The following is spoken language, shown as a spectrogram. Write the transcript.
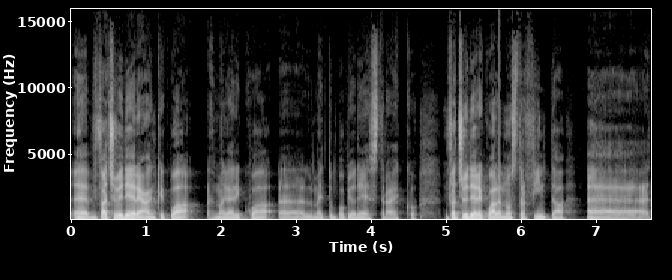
eh, vi faccio vedere anche qua, magari qua eh, lo metto un po' più a destra, ecco, vi faccio vedere qua la nostra finta eh,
